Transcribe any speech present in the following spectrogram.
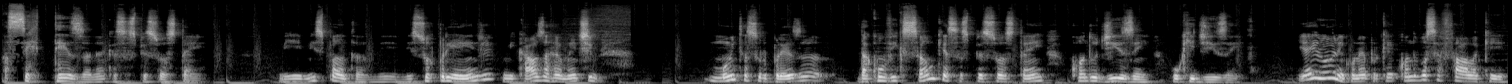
a certeza né, que essas pessoas têm me, me espanta, me, me surpreende, me causa realmente muita surpresa da convicção que essas pessoas têm quando dizem o que dizem. E é irônico, né? Porque quando você fala que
